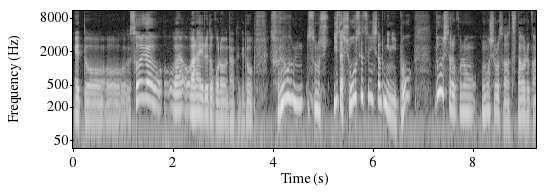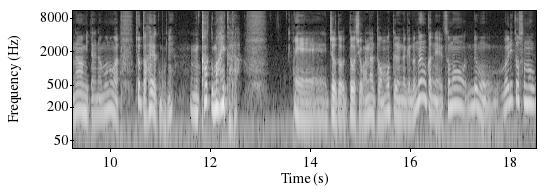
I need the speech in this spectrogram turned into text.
えっと、それが笑えるところなんだけどそれをそのいざ小説にした時にどうどうしたらこの面白さは伝わるかなみたいなものがちょっと早くもね書く前からえー、ちょっとどうしようかなと思ってるんだけどなんかねそのでも割とその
